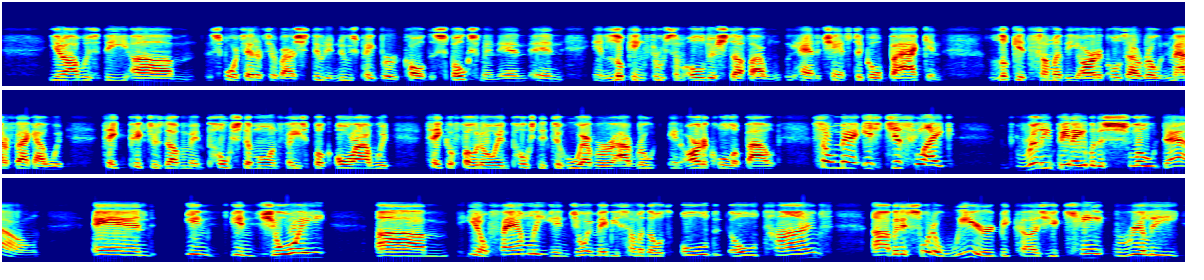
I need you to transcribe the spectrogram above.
you know, I was the um, sports editor of our student newspaper called The Spokesman, and and and looking through some older stuff, I had a chance to go back and look at some of the articles I wrote. And matter of fact, I would take pictures of them and post them on Facebook, or I would take a photo and post it to whoever I wrote an article about. So man, it's just like really being able to slow down and in, enjoy um, you know, family, enjoy maybe some of those old old times. Uh, but it's sort of weird because you can't really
